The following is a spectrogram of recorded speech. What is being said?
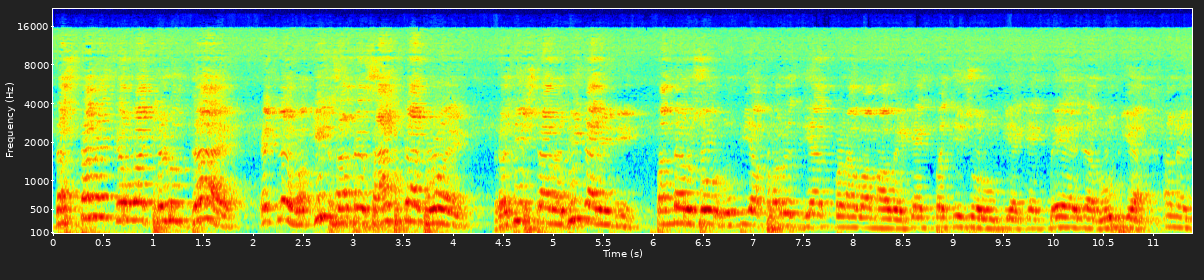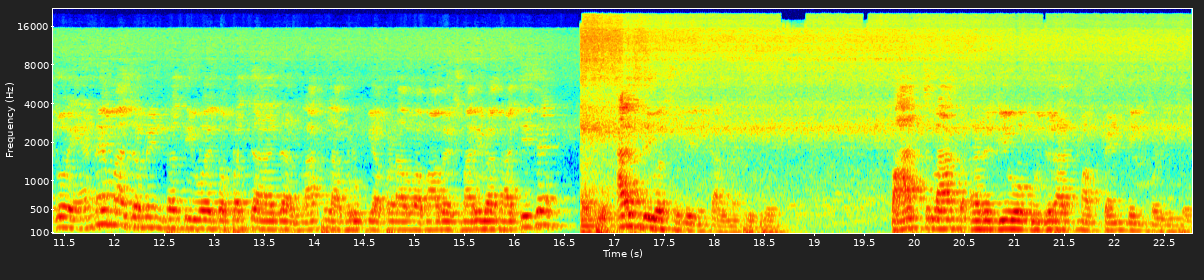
દસ્તાવેજ કરવા ખેડૂત જાય એટલે વકીલ સાથે સાઠગાંઠ હોય, રજિસ્ટ્રાર અધિકારીની પંદરસો રૂપિયા ફરજિયાત પડાવવામાં આવે, ક્યાંક પચીસો રૂપિયા, ક્યાંક બે હજાર રૂપિયા. અને જો એનેમાં જમીન થતી હોય તો પચાસ હજાર, લાખ લાખ રૂપિયા પડાવવામાં આવે છે. મારી વાત સાચી છે? આજ દિવસ સુધી નિકાલ નથી થયો. પાંચ લાખ અરજીઓ ગુજરાતમાં પેન્ડિંગ પડી છે.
